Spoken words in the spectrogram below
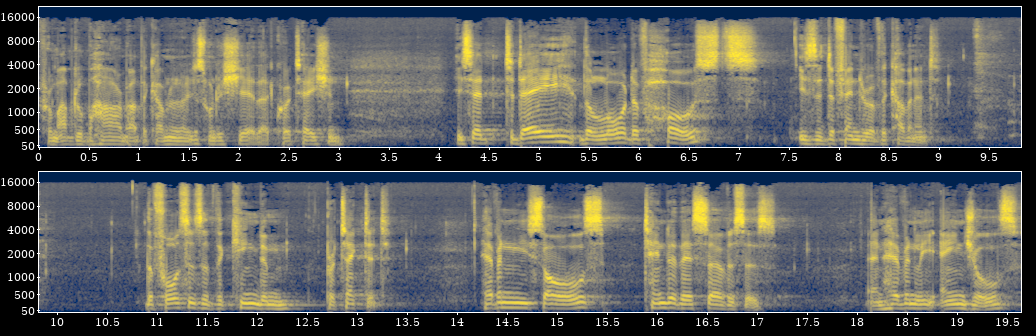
from Abdul Baha about the covenant. I just want to share that quotation. He said, "Today, the Lord of hosts is the defender of the covenant. The forces of the kingdom protect it. Heavenly souls tender their services." And heavenly angels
